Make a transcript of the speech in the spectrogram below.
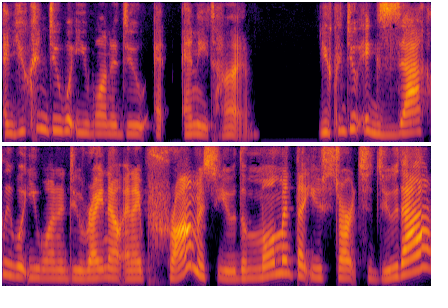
And you can do what you want to do at any time. You can do exactly what you want to do right now. And I promise you, the moment that you start to do that,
